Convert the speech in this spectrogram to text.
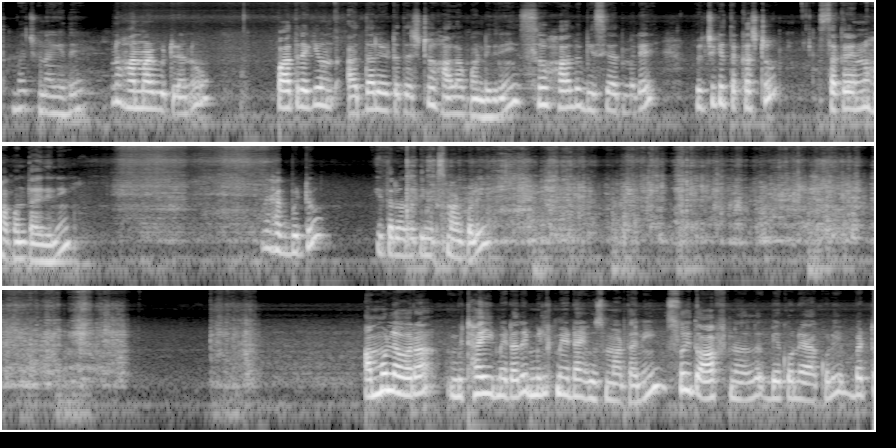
ತುಂಬ ಚೆನ್ನಾಗಿದೆ. ಆನ್ ಮಾಡಿಬಿಟ್ಟು ನಾನು ಪಾತ್ರೆಗೆ ಒಂದು ಅರ್ಧ ಲೀಟರ್ದಷ್ಟು ಹಾಲು ಹಾಕ್ಕೊಂಡಿದ್ದೀನಿ. ಸೊ ಹಾಲು ಬಿಸಿ ಆದಮೇಲೆ ರುಚಿಗೆ ತಕ್ಕಷ್ಟು ಸಕ್ಕರೆಯನ್ನು ಹಾಕೊತಾ ಇದ್ದೀನಿ. ಹಾಕಿಬಿಟ್ಟು ಈ ಥರ ಒಂದು ಮಿಕ್ಸ್ ಮಾಡ್ಕೊಳ್ಳಿ. ಅಮೂಲ್ ಅವರ ಮಿಠಾಯಿ ಮೇಡ್ ಅಂದರೆ ಮಿಲ್ಕ್ ಮೇಡನ್ನ ಯೂಸ್ ಮಾಡ್ತೀನಿ ಸೊ ಇದು ಆಪ್ಷನಲ್ ಬೇಕು ಅಂದರೆ ಹಾಕ್ಕೊಳ್ಳಿ. ಬಟ್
